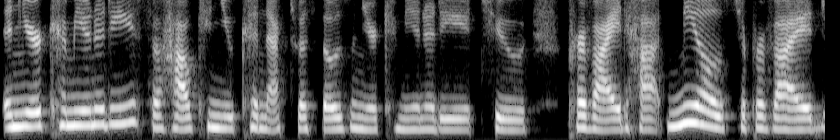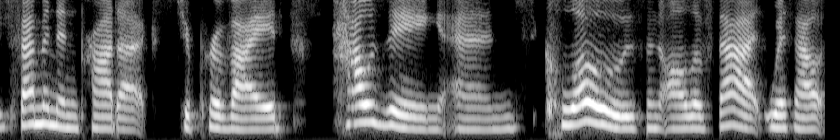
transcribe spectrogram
in your community. So, how can you connect with those in your community to provide hot meals, to provide feminine products, to provide housing and clothes and all of that without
